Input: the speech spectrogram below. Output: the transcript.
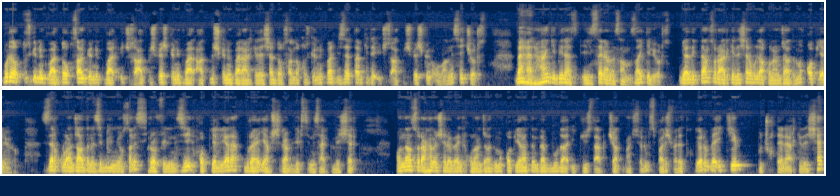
Burada 30 günlük var, 90 günlük var, 365 günlük var, 60 günlük var arkadaşlar, 99 günlük var. Bizler tabii ki de 365 gün olanı seçiyoruz. Ve herhangi bir Instagram hesabımıza geliyoruz. Geldikten sonra arkadaşlar burada kullanıcı adımı kopyalıyorum. Sizler kullanıcı adınızı bilmiyorsanız profilinizi kopyalayarak buraya yapıştırabilirsiniz arkadaşlar. Ondan sonra hemen şöyle ben kullanıcı adımı kopyaladım ve burada 200 takipçi atmak istiyorum. Sipariş vere tıklıyorum ve 2,5 TL arkadaşlar.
